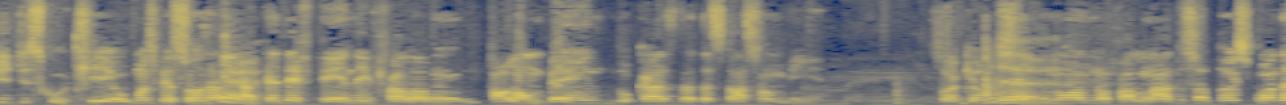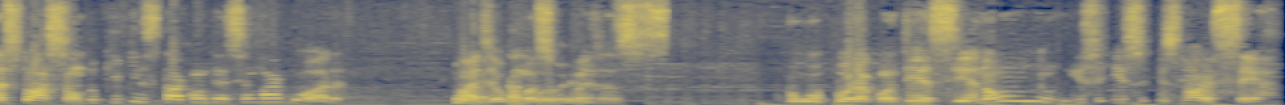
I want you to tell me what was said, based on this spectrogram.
de discutir. Algumas pessoas é. até defendem, falam, falam bem do caso da, da situação minha. Só que eu não sei é. o nome, não falo nada, só estou expondo a situação do que, que está acontecendo agora. Mas tá algumas tá coisas por, por, acontecer, não, isso, isso, isso não é certo.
